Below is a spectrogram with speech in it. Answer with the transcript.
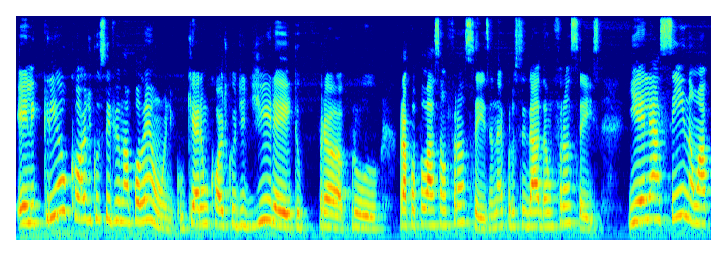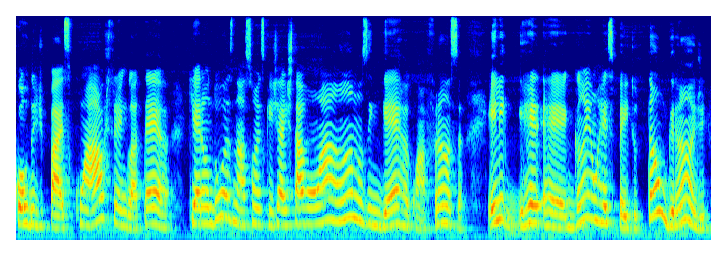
ele cria o Código Civil Napoleônico, que era um código de direito para a população francesa, né, para o cidadão francês. E ele assina um acordo de paz com a Áustria e a Inglaterra, que eram duas nações que já estavam há anos em guerra com a França. Ele é, ganha um respeito tão grande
